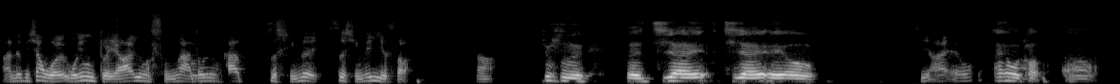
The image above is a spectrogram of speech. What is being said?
啊，那不像我我用怼啊，用怂啊，都是用它字形的字形的意思了。就是呃 “g i g i a o”，G I O，哎我靠啊！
